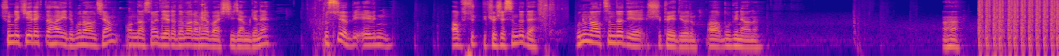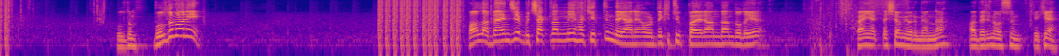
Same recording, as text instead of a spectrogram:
Şundaki yelek daha iyiydi. Bunu alacağım. Ondan sonra diğer adamı aramaya başlayacağım gene. Pusuyor bir evin absürt bir köşesinde de. Bunun altında diye şüphe ediyorum. Aa bu binanın. Aha. Buldum. Buldum onu. Valla bence bıçaklanmayı hak ettin de yani oradaki Türk bayrağından dolayı ben yaklaşamıyorum yanına. Haberin olsun keke.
